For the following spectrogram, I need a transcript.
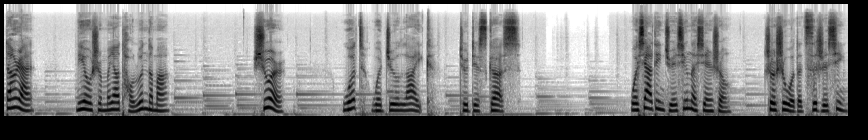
当然，你有什么要讨论的吗？Sure. What would you like to discuss? 我下定决心了，先生，这是我的辞职信。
